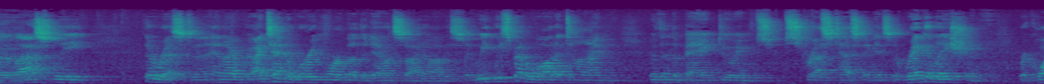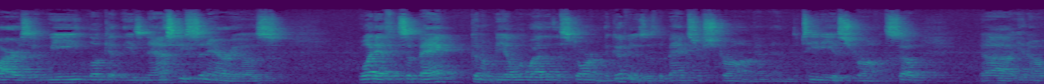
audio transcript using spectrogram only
uh, lastly, the risks. And, and I, I, tend to worry more about the downside, obviously. We, we spend a lot of time within the bank doing stress testing. It's a regulation requires that we look at these nasty scenarios what if, is a bank going to be able to weather the storm? The good news is the banks are strong and, and the TD is strong. So, uh, you know,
